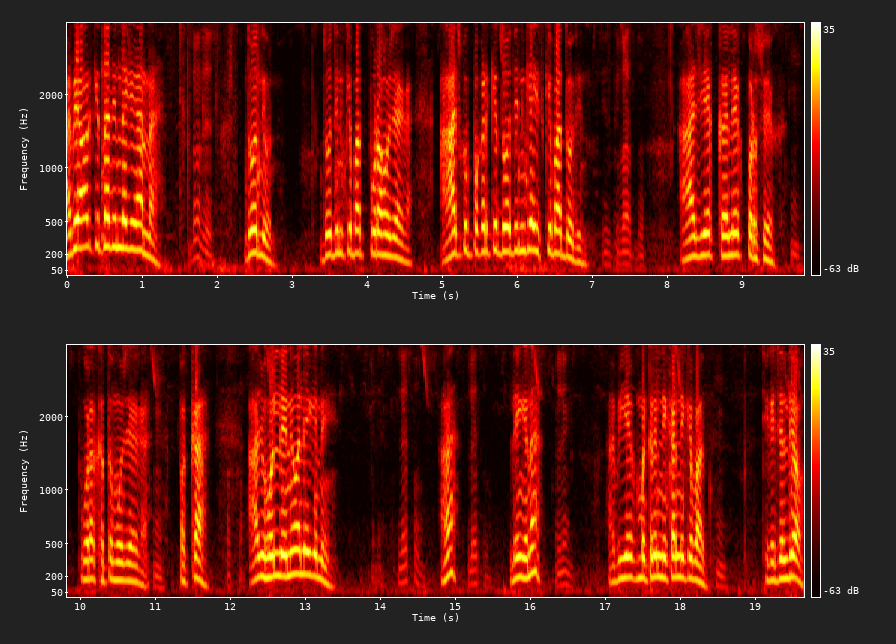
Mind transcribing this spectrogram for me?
अभी और कितना दिन लगेगा ना दो दिस दो दिन। दो दिन के बाद पूरा हो जाएगा। आज को पकड़ के दो दिन गया इसके बाद दो दिन। इसके बाद दो। आज एक कल एक परसों एक। पूरा खत्म हो जाएगा। पक्का? आज होल लेने वाले कि नहीं? हाँ? ले लेंगे ना? लेंगे. अभी एक मटेरियल निकालने के बाद. ठीक है जल्दी आओ।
